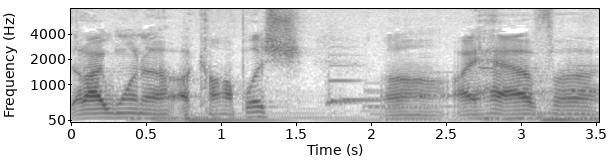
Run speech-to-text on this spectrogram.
that I want to accomplish. Uh, I have, uh,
